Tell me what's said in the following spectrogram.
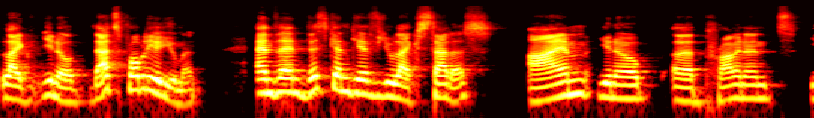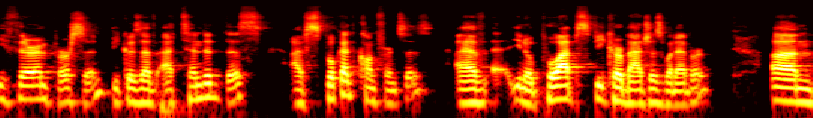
like you know that's probably a human. And then this can give you like status. I'm you know a prominent ethereum person because i've attended this. I've spoke at conferences. I have you know poap speaker badges whatever. Um,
